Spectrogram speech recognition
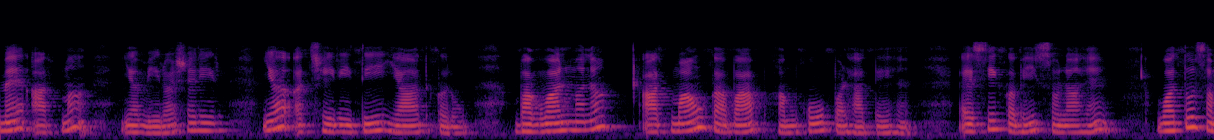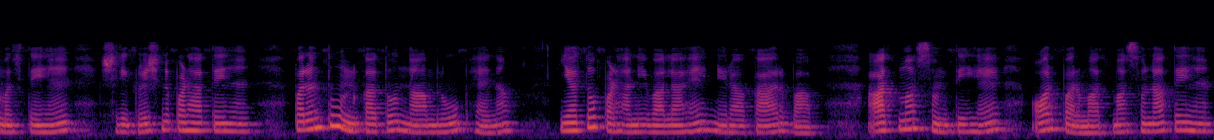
मैं आत्मा या मेरा शरीर? यह अच्छी रीति याद करो। भगवान मना, आत्माओं का बाप हमको पढ़ाते हैं। ऐसे कभी सुना है? वह तो समझते हैं श्री कृष्ण पढ़ाते हैं, परंतु उनका तो नाम रूप है ना? यह तो पढ़ाने वाला है निराकार बाप। आत्मा सुनती है और परमात्मा सुनाते हैं।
